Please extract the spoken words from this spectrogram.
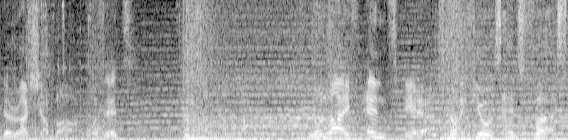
The Russia bar, was it? Your life ends here. Not if yours ends first.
